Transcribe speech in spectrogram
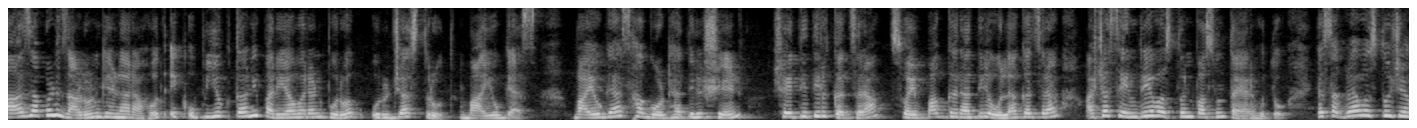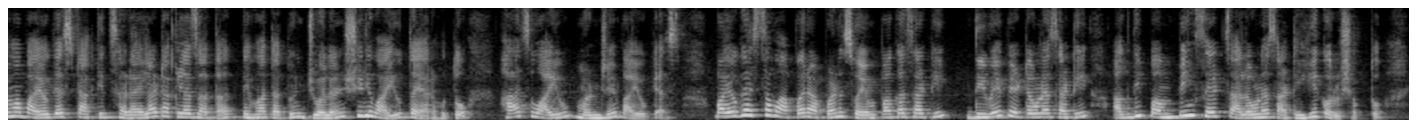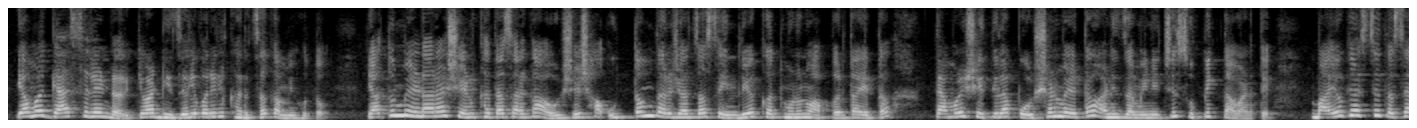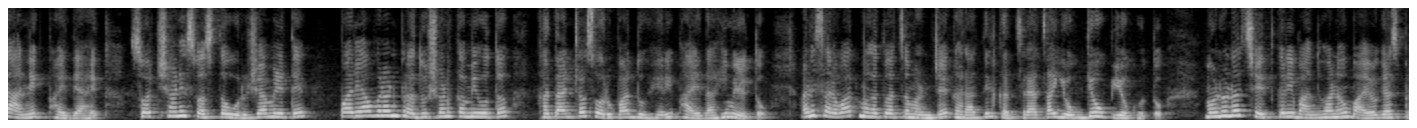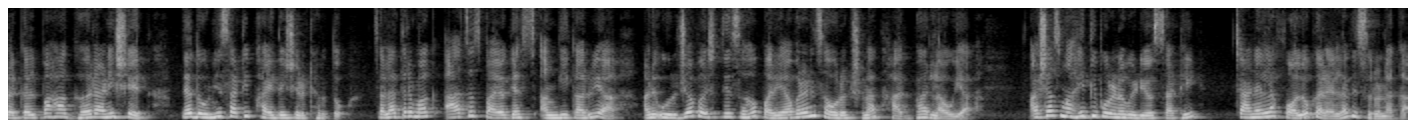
आज आपण जाणून घेणार आहोत एक उपयुक्त आणि पर्यावरणपूरक ऊर्जा स्रोत बायोगॅस बायोगॅस हा गोठ्यातील शेण शेतीतील कचरा स्वयंपाकघरातील ओला कचरा अशा सेंद्रिय वस्तूंपासून तयार होतो. या सगळ्या वस्तू जेव्हा बायोगॅस टाकीत सडायला टाकल्या जातात तेव्हा त्यातून ज्वलनशील वायू तयार होतो. हाच वायू म्हणजे बायोगॅस बायोगॅसचा वापर आपण स्वयंपाकासाठी दिवे पेटवण्यासाठी अगदी पंपिंग सेट चालवण्यासाठीही करू शकतो. यामुळे गॅस सिलेंडर किंवा डिझेलवरील खर्च कमी होतो. यातून मिळणारा शेणखतासारखा अवशेष हा उत्तम दर्जाचा सेंद्रिय खत म्हणून वापरता येतं. त्यामुळे शेतीला पोषण मिळतं आणि जमिनीची सुपीकता वाढते. बायोगॅसचे तसे अनेक फायदे आहेत. स्वच्छ आणि स्वस्त ऊर्जा मिळते. पर्यावरण प्रदूषण कमी होतं. खतांच्या स्वरूपात दुहेरी फायदाही मिळतो. आणि सर्वात महत्त्वाचं म्हणजे घरातील कचऱ्याचा योग्य उपयोग होतो. म्हणूनच शेतकरी बांधवानं बायोगॅस प्रकल्प हा घर आणि शेत या दोन्हीसाठी फायदेशीर ठरतो. चला तर मग आजच बायोगॅस अंगीकारूया आणि ऊर्जा बचतीसह पर्यावरण संरक्षणात हातभार लावूया. अशाच माहितीपूर्ण व्हिडिओजसाठी चॅनलला फॉलो करायला विसरू नका.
